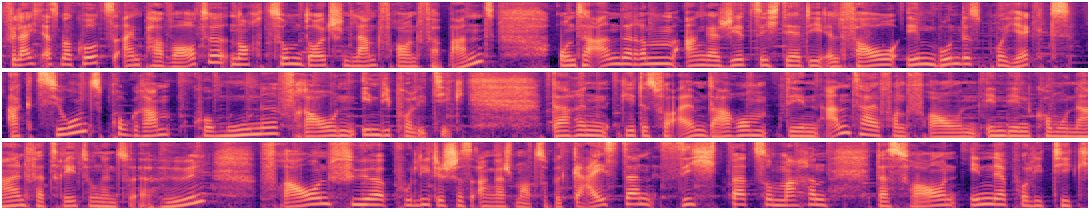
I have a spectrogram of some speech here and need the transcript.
Vielleicht erstmal kurz ein paar Worte noch zum Deutschen Landfrauenverband. Unter anderem engagiert sich der DLV im Bundesprojekt Aktionsprogramm Kommune Frauen in die Politik. Darin geht es vor allem darum, den Anteil von Frauen in den kommunalen Vertretungen zu erhöhen, Frauen für politisches Engagement zu begeistern, sichtbar zu machen, dass Frauen in der Politik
